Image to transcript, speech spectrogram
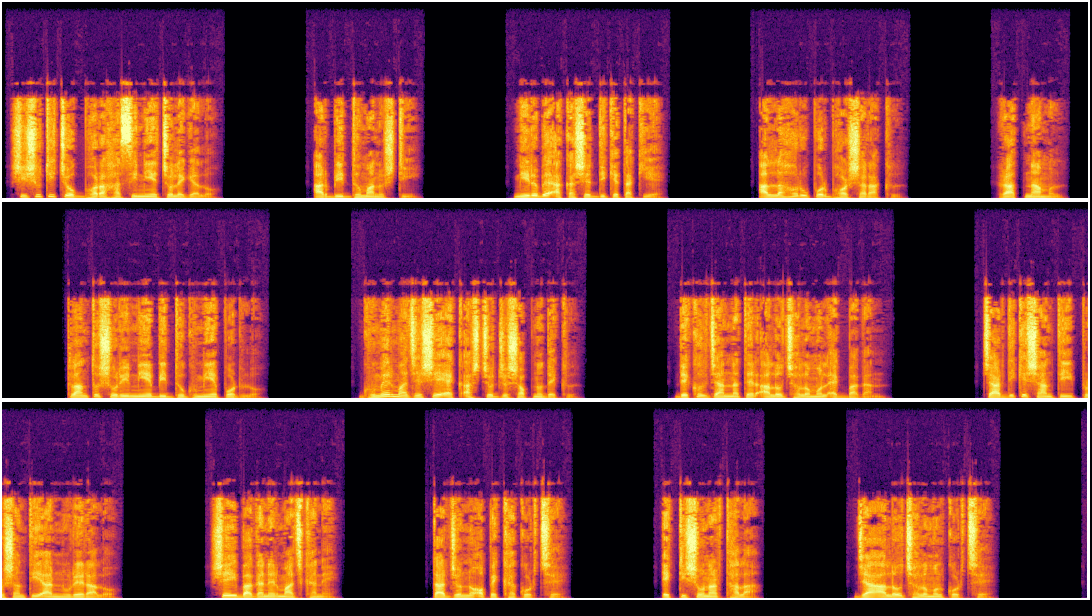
শিশুটি চোখ ভরা হাসি নিয়ে চলে গেল। আর বৃদ্ধ মানুষটি নীরবে আকাশের দিকে তাকিয়ে আল্লাহর উপর ভরসা রাখল। রাত নামল। ক্লান্ত শরীর নিয়ে বৃদ্ধ ঘুমিয়ে পড়ল। ঘুমের মাঝে সে এক আশ্চর্য স্বপ্ন দেখল। দেখল জান্নাতের আলো ঝলমল এক বাগান। চারদিকে শান্তি, প্রশান্তি আর নূরের আলো। সেই বাগানের মাঝখানে তার জন্য অপেক্ষা করছে একটি সোনার থালা, যা আলো ঝলমল করছে।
